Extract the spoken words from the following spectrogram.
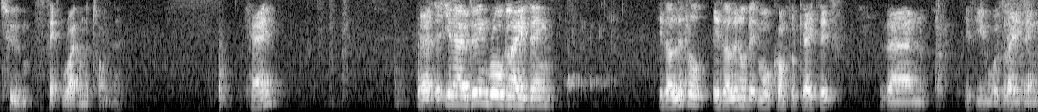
too thick right on the top there. Okay? Uh, you know doing raw glazing is a little is a little bit more complicated than if you were glazing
